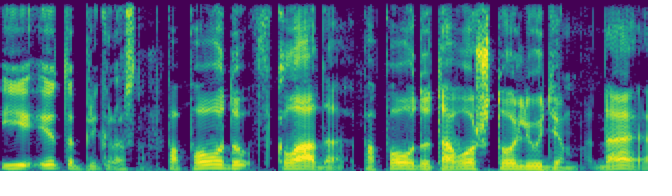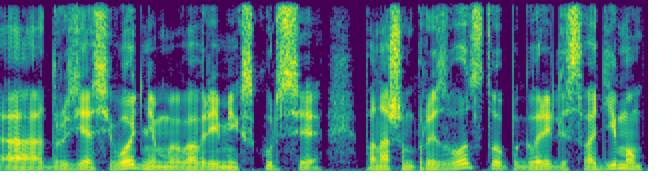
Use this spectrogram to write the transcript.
и это прекрасно. По поводу вклада, по поводу того, что людям. Да? А, друзья, сегодня мы во время экскурсии по нашему производству поговорили с Вадимом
